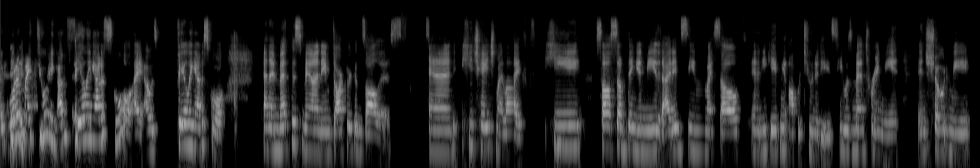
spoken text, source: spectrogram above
like, what am I doing? I'm failing out of school. I, I was failing out of school. And I met this man named Dr. Gonzalez, and he changed my life. He saw something in me that I didn't see in myself, and he gave me opportunities. He was mentoring me and showed me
